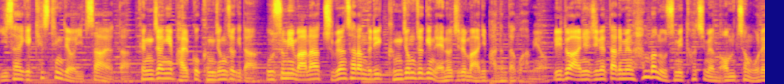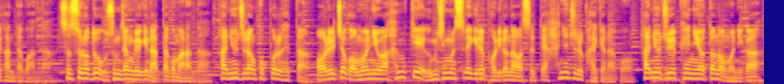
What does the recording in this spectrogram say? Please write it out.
이사에게 캐스팅되어 입사하였다. 굉장히 밝고 긍정적이다. 웃음이 많아 주변 사람들이 긍정적인 에너지를 데미지를 많이 받는다고 하며 리더 안유진에 따르면 한 번 웃음이 터지면 엄청 오래 간다고 한다. 스스로도 웃음 장벽이 낮다고 말한다. 한효주랑 뽀뽀를 했다. 어릴 적 어머니와 함께 음식물 쓰레기를 버리러 나왔을 때 한효주를 발견하고 한효주의 팬이었던 어머니가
